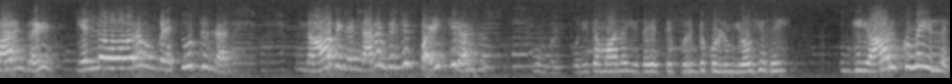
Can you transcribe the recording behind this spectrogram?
பாருங்கள் எல்லோரும் உங்களை தூற்றுகிறார்கள். நாவில நரம்பென்று பழிக்கிறார்கள். உங்கள் புனிதமான இதயத்தை புரிந்து கொள்ளும் யோகியதை இங்கு யாருக்குமே இல்லை.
